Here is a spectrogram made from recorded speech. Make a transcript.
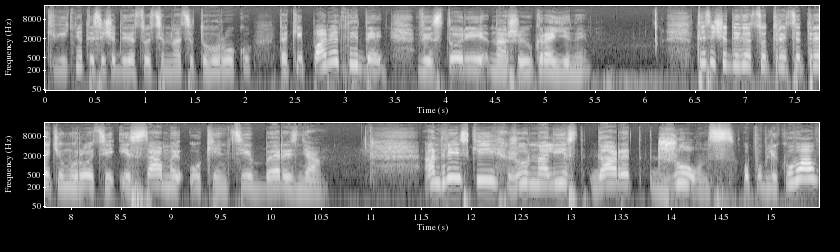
квітня 1917 року такий пам'ятний день в історії нашої України. В 1933 році, і саме у кінці березня, Англійський журналіст Гаррет Джонс опублікував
